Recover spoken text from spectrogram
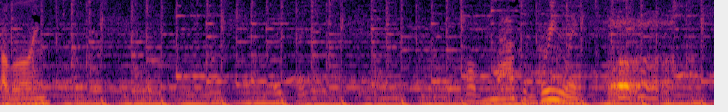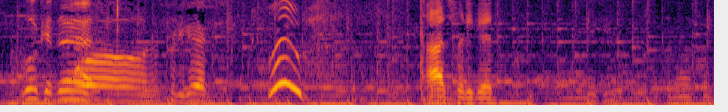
Bubbling. Oh, massive greenling. Look at that. Oh, that's pretty good. Woo! That's pretty good. That's an awesome.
